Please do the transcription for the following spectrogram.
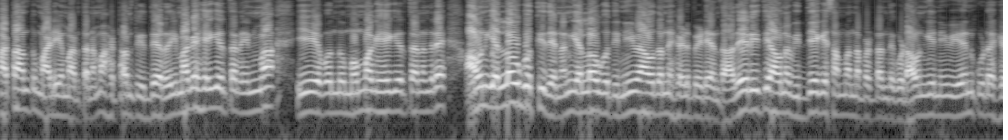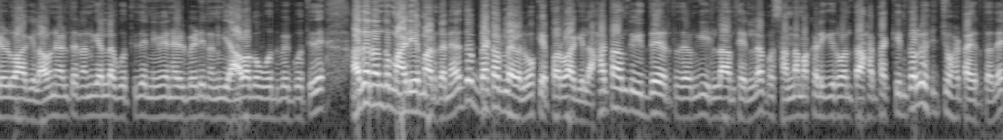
ಹಠ ಅಂತೂ ಮಾಡಿಯೇ ಮಾಡ್ತಾನಮ್ಮ ಹಠ ಅಂತೂ ಇದ್ದೇ ಇರೋದು. ಈ ಮಗ ಹೇಗಿರ್ತಾನೆ, ನಿಮ್ಮ ಈ ಒಂದು ಮೊಮ್ಮಗ ಹೇಗಿರ್ತಾನೆ ಅಂದ್ರೆ, ಅವನಿಗೆ ಎಲ್ಲವೂ ಗೊತ್ತಿದೆ, ನನಗೆ ಎಲ್ಲವೂ ಗೊತ್ತಿದೆ ನೀವು ಯಾವುದನ್ನು ಹೇಳಬೇಡಿ ಅಂತ. ಅದೇ ರೀತಿ ಅವನ ವಿದ್ಯೆಗೆ ಸಂಬಂಧಪಟ್ಟಂತೆ ಕೂಡ, ಅವನಿಗೆ ನೀವು ಏನು ಕೂಡ ಹೇಳುವಾಗಿಲ್ಲ ಅವನು ಹೇಳ್ತಾರೆ ನನಗೆಲ್ಲ ಗೊತ್ತಿದೆ, ನೀವೇನು ಹೇಳಬೇಡಿ, ನನಗೆ ಯಾವಾಗ ಓದಬೇಕು ಗೊತ್ತಿದೆ. ಅದನ್ನಂತೂ ಮಾಡಿಯೇ ಮಾಡ್ತಾನೆ. ಅದು ಬೆಟರ್ ಲೆವೆಲ್ ಓಕೆ ಪರವಾಗಿಲ್ಲ. ಹಠ ಅಂತೂ ಇದ್ದೇ ಇರ್ತದೆ ಅವನಿಗೆ, ಇಲ್ಲ ಅಂತ ಏನಿಲ್ಲ. ಸಣ್ಣ ಮಕ್ಕಳಿಗಿರುವಂಥ ಹಠಕ್ಕಿಂತಲೂ ಹೆಚ್ಚು ಹಠ ಇರ್ತದೆ.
